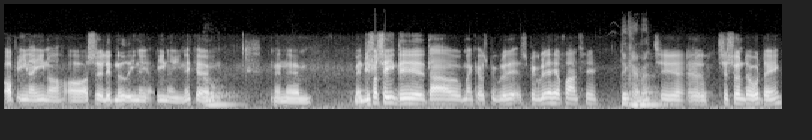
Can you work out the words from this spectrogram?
op en og en, og, og også lidt ned en og en. Og en ikke? Jo. Men, øh, men vi får se. Det, der er jo, man kan jo spekulere, spekulere herfra til, det kan man. Til, øh, til søndag 8 dage.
